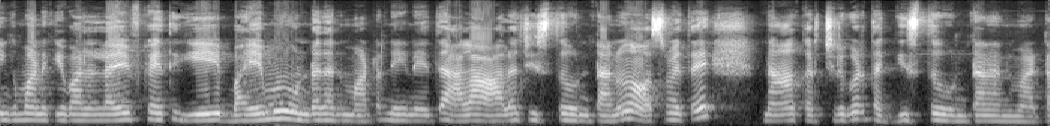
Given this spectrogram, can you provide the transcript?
ఇంక మనకి వాళ్ళ లైఫ్కి అయితే ఏ భయము ఉండదన్నమాట. నేనైతే అలా ఆలోచిస్తూ ఉంటాను. అవసరమైతే నా ఖర్చులు కూడా తగ్గిస్తూ ఉంటానన్నమాట.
